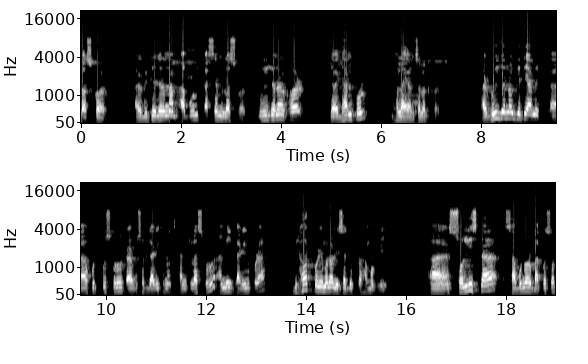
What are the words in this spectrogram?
লস্কৰ আৰু দ্বিতীয়জনৰ নাম আবুল কাছেম লস্কৰ। দুয়োজনৰ ঘৰ জয়ধানপুৰ ধলাই অঞ্চলত ঘৰ। আৰু দুইজনক যেতিয়া আমি আহ, সোধ-পোছ কৰোঁ তাৰপিছত গাড়ীখনত খানতলাচ কৰোঁ আমি গাড়ীৰ পৰা বৃহৎ পৰিমাণৰ নিচাযুক্ত সামগ্ৰী চল্লিছটা চাবোনৰ বাকচত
